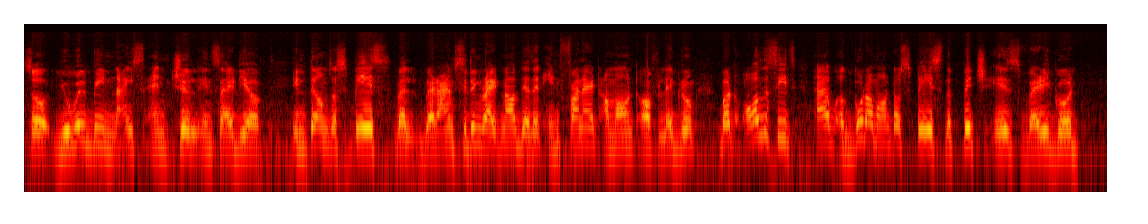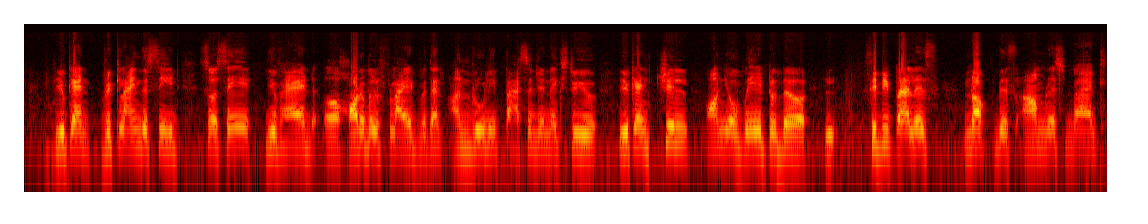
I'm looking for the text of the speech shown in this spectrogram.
So you will be nice and chill inside here. In terms of space, well, where I'm sitting right now, there's an infinite amount of legroom, but all the seats have a good amount of space. The pitch is very good you can recline the seat. So say you've had a horrible flight with an unruly passenger next to you, you can chill on your way to the city palace, knock this armrest back.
